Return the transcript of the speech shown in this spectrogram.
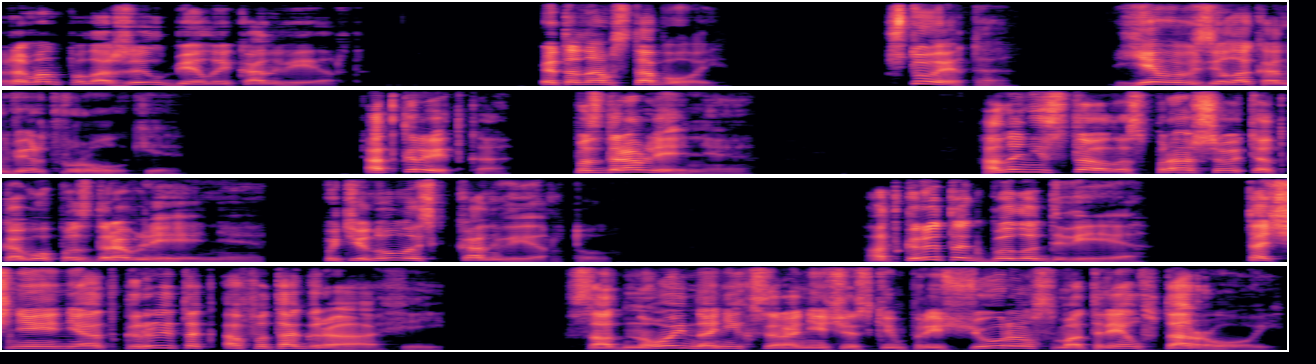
Роман положил белый конверт. «Это нам с тобой». «Что это?» Ева взяла конверт в руки. «Открытка. Поздравление». Она не стала спрашивать, от кого поздравление. Потянулась к конверту. Открыток было две. Точнее, не открыток, а фотографий. С одной на них с ироническим прищуром смотрел второй.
